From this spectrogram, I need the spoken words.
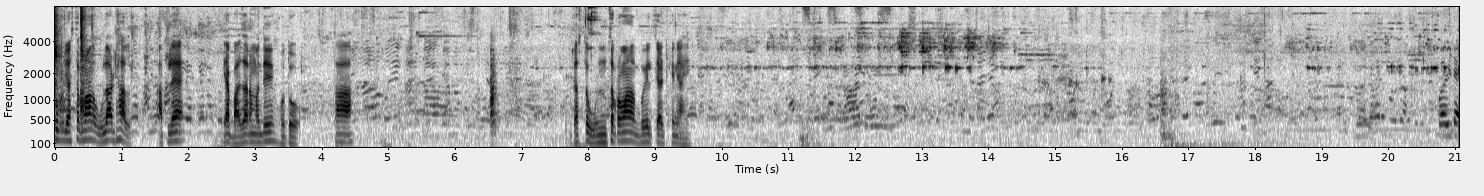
खूप जास्त प्रमाणात उलाढाल आपल्या या बाजारामध्ये होतो. हा जास्त उंच प्रमाणात बैल त्या ठिकाणी आहे. पलट्या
